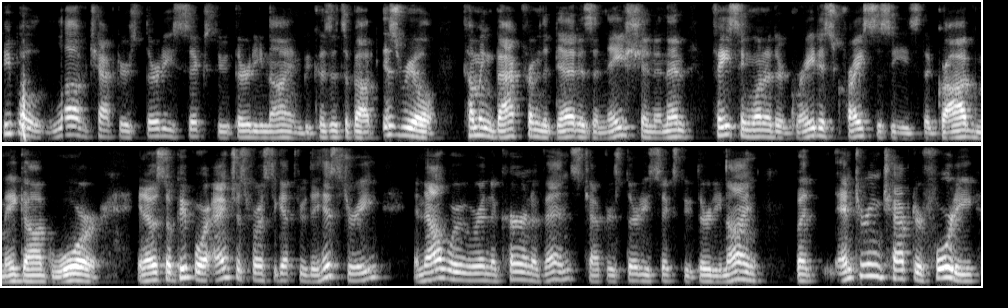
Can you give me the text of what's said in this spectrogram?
people love chapters 36 through 39 because it's about Israel coming back from the dead as a nation and then facing one of their greatest crises, the Gog Magog War. You know, so people were anxious for us to get through the history, and now we were in the current events, chapters 36 through 39. But entering chapter 40,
